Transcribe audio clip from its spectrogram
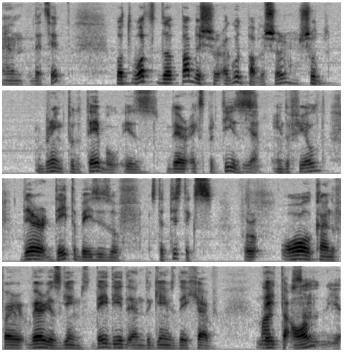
and that's it. But what the publisher, a good publisher, should bring to the table is their expertise Yeah. in the field, their databases of statistics for all kind of various games they did and the games they have Data so- on. yeah,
